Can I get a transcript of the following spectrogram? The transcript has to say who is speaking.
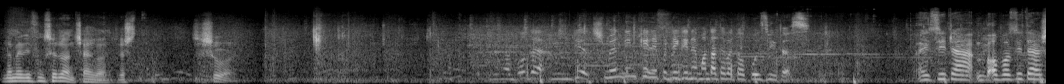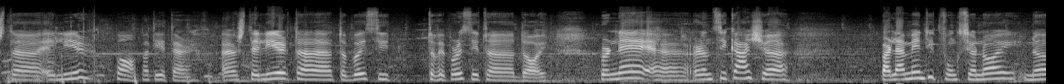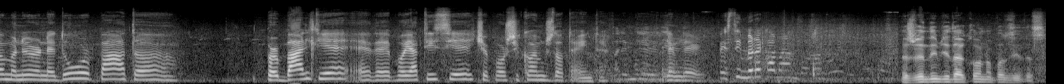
Speaker 1: Parlamenti
Speaker 2: funksionon, qaj vë, është së shurën.
Speaker 3: Në bode, një ndjetë, çfarë mendimi keni për djegien e mandateve të opozitës?
Speaker 4: Zita, opozita është e lirë, po, patjetër, është e lirë të, të bëjë si të veprojë si të dojë. Për ne, rëndësi ka që parlamenti të funksionojë në mënyrën e duhur, pa të përbaltje edhe bojatisje që po shikojmë çdo të enjte.
Speaker 3: Faleminderit. Faleminderit. Festim në reklamant.
Speaker 5: Është vendim që i takon opozitës.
